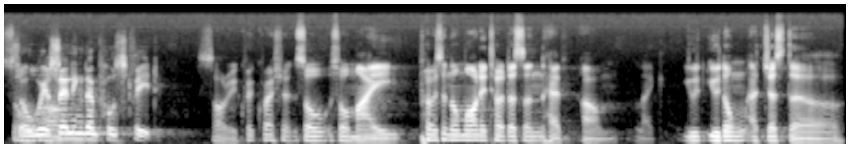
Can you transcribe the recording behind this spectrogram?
So, we're um, sending them post fade. Sorry, quick question. So, so my personal monitor doesn't have um, like you, you don't adjust the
